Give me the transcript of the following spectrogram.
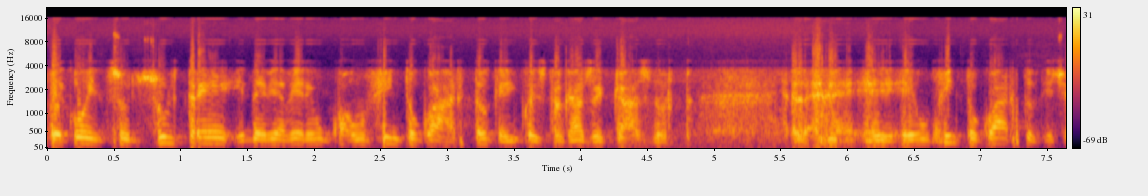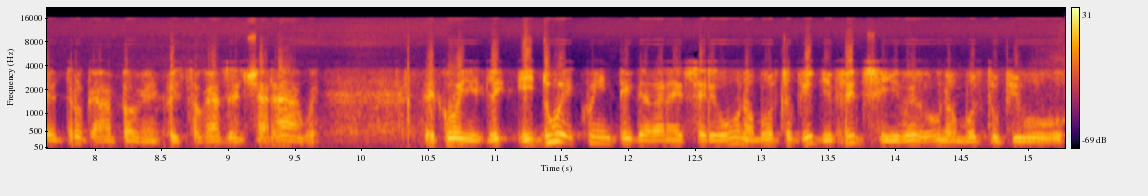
per cui sul, sul 3 devi avere un, un, finto quarto, che in questo caso è Kasdorp, eh, e, e, un finto quarto di centrocampo, che in questo caso è il Ciarawi. Per cui li, i due quinti devono essere uno molto più difensivo e uno molto più,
